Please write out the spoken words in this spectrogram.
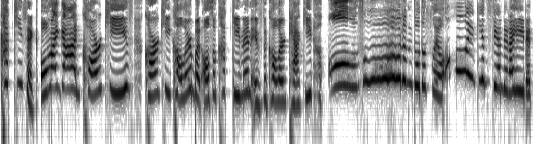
카키색. Oh my god, car keys, car key color, but also 카키는 is the color khaki. Oh, 소름 돋았어요. Oh, I can't stand it. I hate it.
